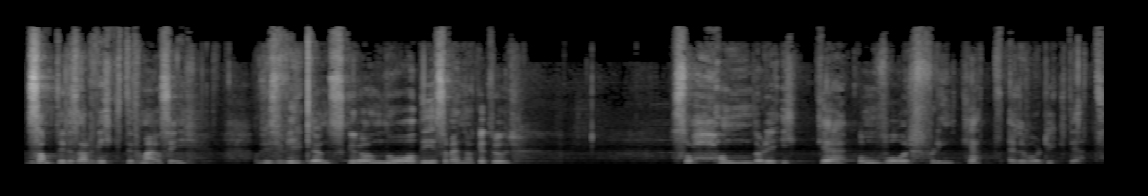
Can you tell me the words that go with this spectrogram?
Samtidig så er det viktig for meg å si at hvis vi virkelig ønsker å nå de som ennå ikke tror, så handler det ikke om vår flinkhet eller vår dyktighet.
